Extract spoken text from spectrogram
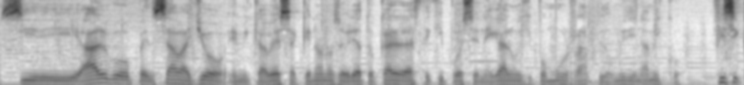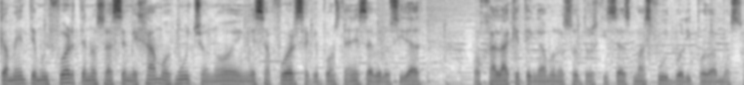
si algo pensaba yo en mi cabeza que no nos debería tocar era este equipo de Senegal, un equipo muy rápido, muy dinámico, físicamente muy fuerte, nos asemejamos mucho ¿no? en esa fuerza que podemos tener, esa velocidad. Ojalá que tengamos nosotros quizás más fútbol y podamos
